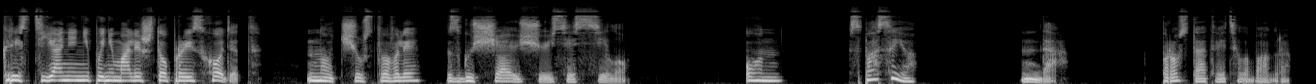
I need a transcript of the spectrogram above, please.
Крестьяне не понимали, что происходит, но чувствовали сгущающуюся силу. «Он спас ее?» «Да», — просто ответила Багра.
